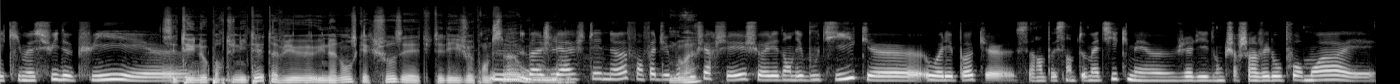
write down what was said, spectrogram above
Et qui me suit depuis. Euh, C'était une opportunité? T'as vu une annonce, quelque chose, et tu t'es dit je veux prendre ça bah, Je l'ai acheté neuf. En fait, j'ai beaucoup cherché. Je suis allée dans des boutiques euh, où à l'époque, c'est un peu symptomatique, mais j'allais donc chercher un vélo pour moi et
